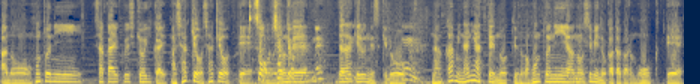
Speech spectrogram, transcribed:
あの本当に社会福祉協議会、まあ、社協社協ってそう呼んでね。いただけるんですけど、うん。中身何やってんのっていうのが本当にあの市民の方からも多くて、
